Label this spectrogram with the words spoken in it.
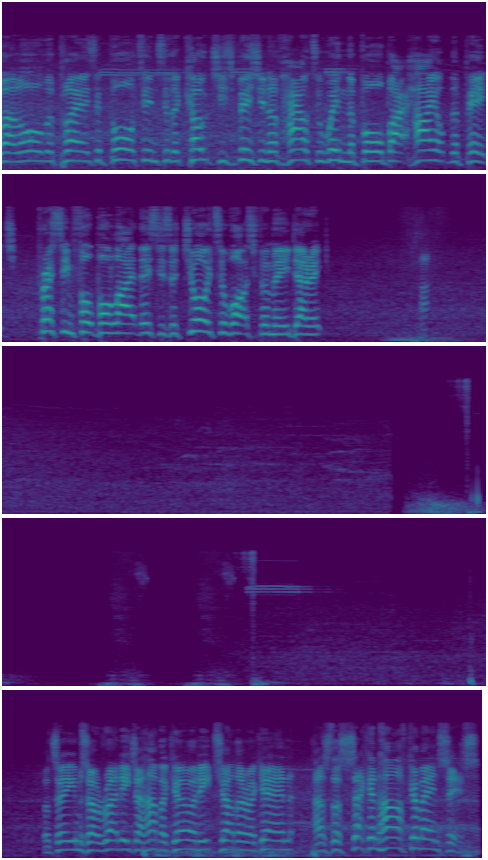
Well, all the players are bought into the coach's vision of how to win the ball back high up the pitch. Pressing football like this is a joy to watch for me, Derek. The teams are ready to have a go at each other again as the second half commences.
